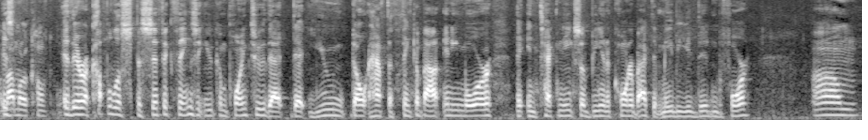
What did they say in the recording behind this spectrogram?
a Is, lot more comfortable. Are there a couple of specific things that you can point to that, that you don't have to think about anymore in techniques of being a cornerback that maybe you didn't before? Um,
